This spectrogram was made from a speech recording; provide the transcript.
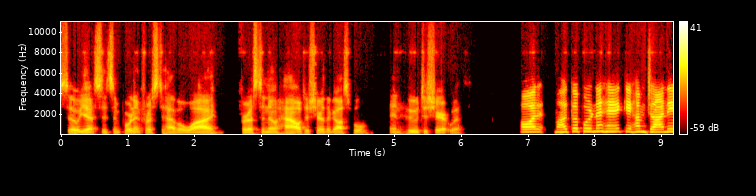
So, yes, it's important for us to have a why, for us to know how to share the gospel and who to share it with. और महत्वपूर्ण है कि हम जाने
